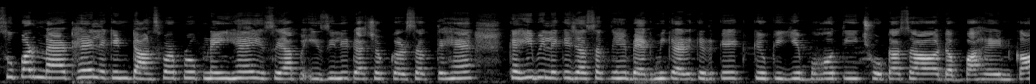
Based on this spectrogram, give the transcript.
सुपर मैट है लेकिन ट्रांसफ़र प्रूफ नहीं है। इसे आप इजीली टचअप कर सकते हैं कहीं भी लेके जा सकते हैं बैग में कैरी करके क्योंकि ये बहुत ही छोटा सा डब्बा है इनका।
